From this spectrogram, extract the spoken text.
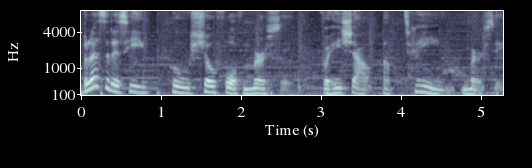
Blessed is he who show forth mercy, for he shall obtain mercy.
